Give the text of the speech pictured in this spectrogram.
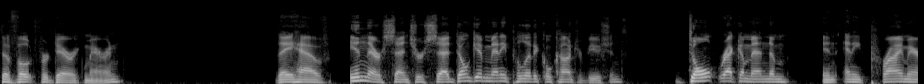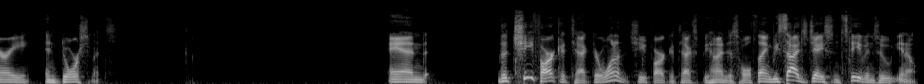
to vote for Derek Merrin. They have, in their censure, said don't give them any political contributions, don't recommend them in any primary endorsements. And the chief architect, or one of the chief architects behind this whole thing, besides Jason Stephens, who, you know,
